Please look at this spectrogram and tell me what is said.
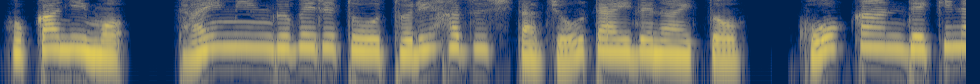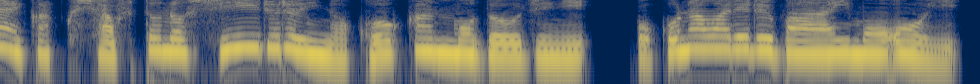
他にもタイミングベルトを取り外した状態でないと交換できない各シャフトのシール類の交換も同時に行われる場合も多い。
